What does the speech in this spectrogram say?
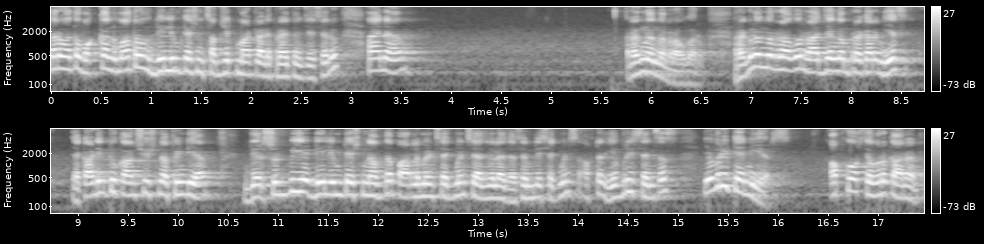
తర్వాత ఒక్కళ్ళు మాత్రం డీలిమిటేషన్ సబ్జెక్ట్ మాట్లాడే ప్రయత్నం చేశారు. ఆయన రఘునందన్ రావు గారు. రఘునందన్ రావు గారు రాజ్యాంగం ప్రకారం yes according to constitution of India there should be a delimitation of the parliament segments as well as assembly segments after every census every ten years of course ఎవరు కానట్టు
